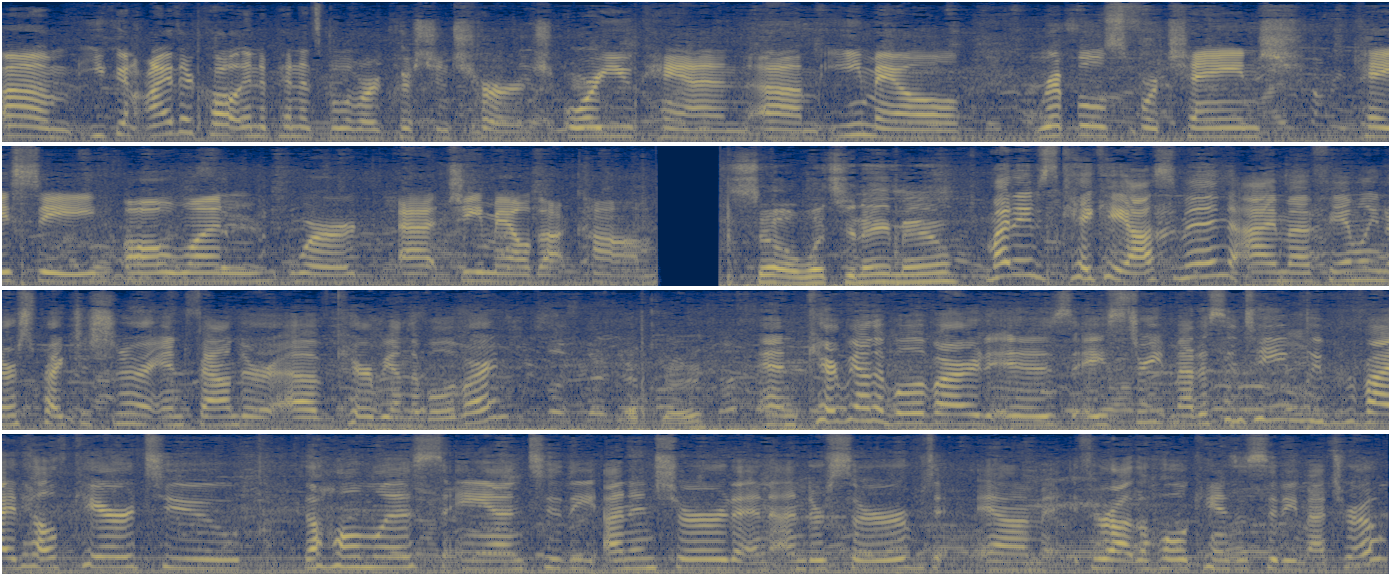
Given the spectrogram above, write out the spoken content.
Um, you can either call Independence Boulevard Christian Church or you can um, email ripples for change KC, all one word, at gmail.com. So, what's your name, ma'am? My name is KK Osman. I'm a family nurse practitioner and founder of Care Beyond the Boulevard. Okay. And Care Beyond the Boulevard is a street medicine team. We provide health care to the homeless and to the uninsured and underserved um, throughout the whole Kansas City metro.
